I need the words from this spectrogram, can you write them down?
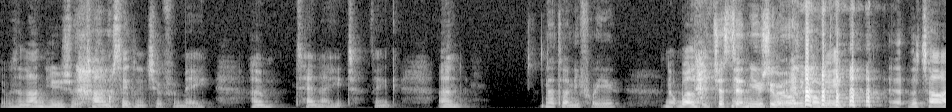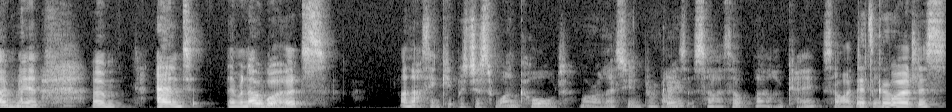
It was an unusual time signature for me, um, 10-8, I think, and Not only for you. No, well, Just unusual. for anybody at the time, yeah. Um, and there were no words, and I think it was just one chord, more or less. You improvise Okay. it. So I thought, well, okay. So I did Let's a go. Mm. wordless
